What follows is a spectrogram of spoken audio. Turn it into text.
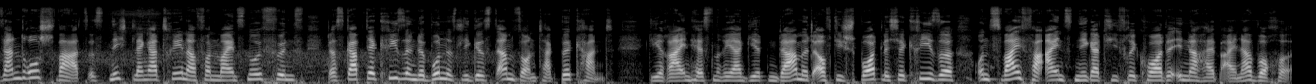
Sandro Schwarz ist nicht länger Trainer von Mainz 05. Das gab der kriselnde Bundesligist am Sonntag bekannt. Die Rheinhessen reagierten damit auf die sportliche Krise und zwei Vereinsnegativrekorde innerhalb einer Woche.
